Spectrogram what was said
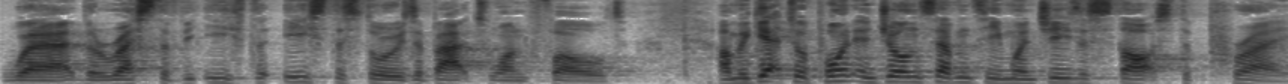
where the rest of the Easter, Easter story is about to unfold. And we get to a point in John 17 when Jesus starts to pray.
